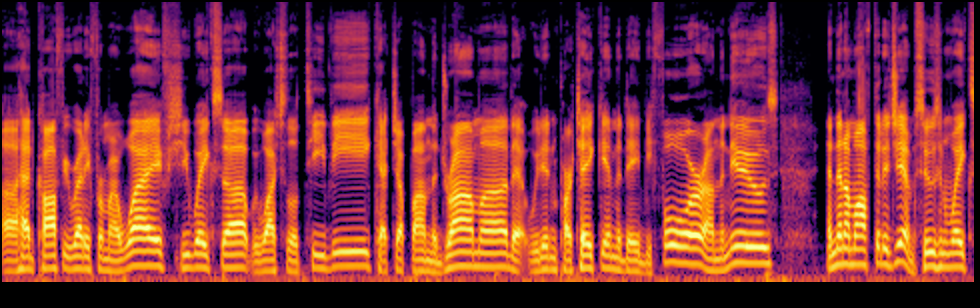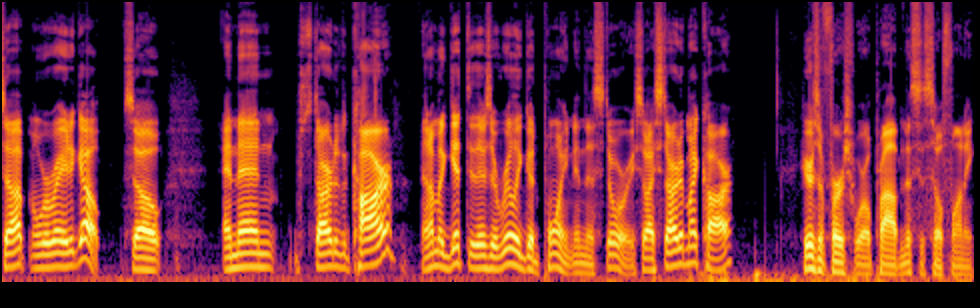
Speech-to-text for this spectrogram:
Uh, had coffee ready for my wife. She wakes up. We watch a little TV, catch up on the drama that we didn't partake in the day before on the news. And then I'm off to the gym. Susan wakes up and we're ready to go. So, and then started the car. And I'm going to get to there's a really good point in this story. So I started my car. Here's a first world problem. This is so funny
